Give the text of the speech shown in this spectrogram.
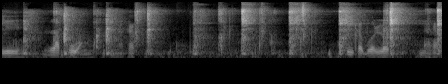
ยืนรับห่วงนะครับ ที่ขบวนรถนะครับ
